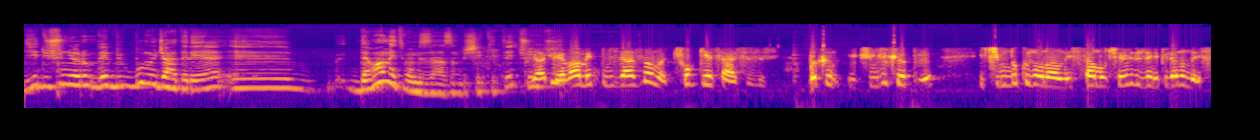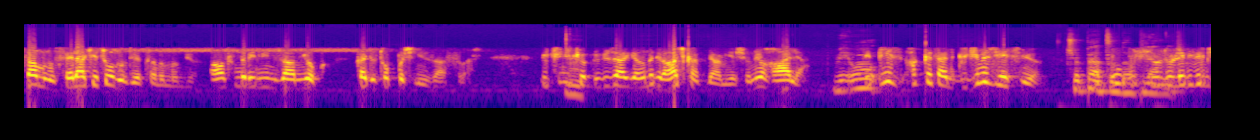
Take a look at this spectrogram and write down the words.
diye düşünüyorum ve bu mücadeleye e, devam etmemiz lazım bir şekilde. Çünkü Ya devam etmemiz lazım ama çok yetersiziz. Bakın 3. köprü 2009 onanlı İstanbul Çevre Düzeni planında İstanbul'un felaketi olur diye tanımlanıyor. Altında benim imzam yok. Kadir Topbaş'ın imzası var. Üçüncü köprü güzergahında bir ağaç katliamı yaşanıyor hala. ve o Ve biz hakikaten gücümüz yetmiyor. çöpe Bu, atıldı bu planlar. sürdürülebilir bir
